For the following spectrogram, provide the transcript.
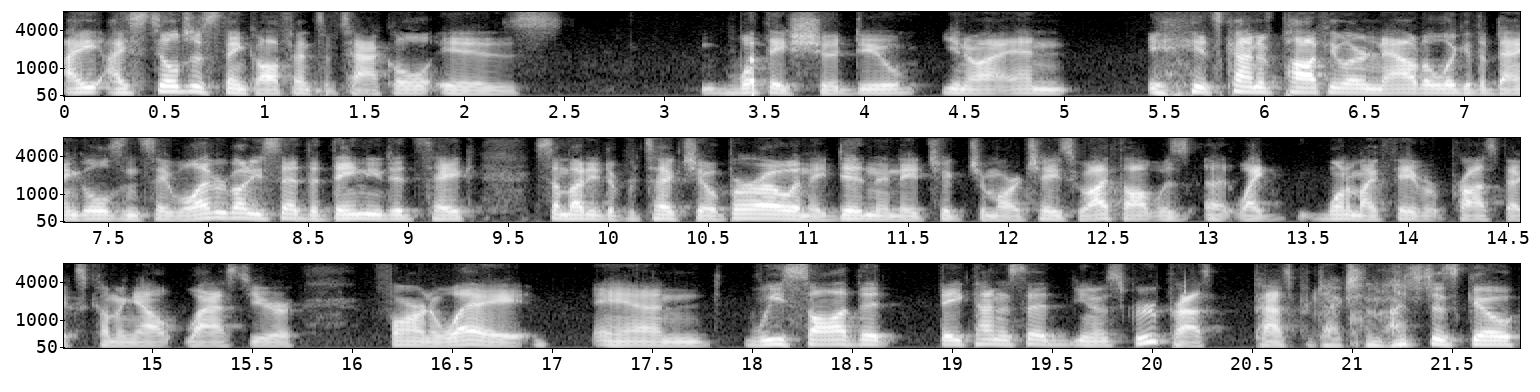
I I still just think offensive tackle is what they should do, you know, and it's kind of popular now to look at the Bengals and say, well, everybody said that they needed to take somebody to protect Joe Burrow, and they didn't, and they took Ja'Marr Chase, who I thought was uh, like one of my favorite prospects coming out last year, far and away. And we saw that they kind of said, you know, screw pass pass protection. Let's just go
